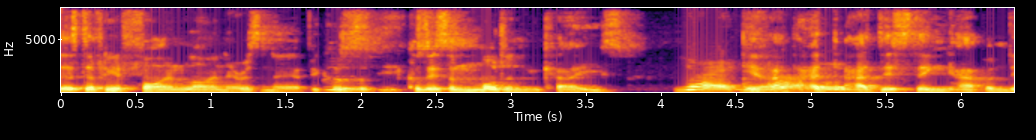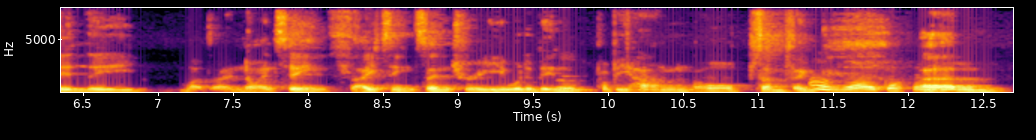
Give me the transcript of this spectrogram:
There's definitely a fine line there, isn't there? Because because it's a modern case. Yeah, You know, had had this thing happened in the what nineteenth, eighteenth century, he would have been Mhm. probably hung or something. oh yeah, definitely. Um,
